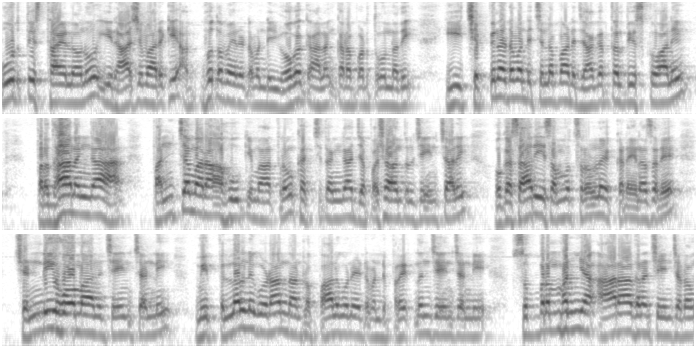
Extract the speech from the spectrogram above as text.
పూర్తి స్థాయిలోనూ ఈ రాశి వారికి అద్భుతమైనటువంటి యోగకాలం కనపడుతూ ఉన్నది. ఈ చెప్పినటువంటి చిన్నపాటి జాగ్రత్తలు తీసుకోవాలి. ప్రధానంగా పంచమ రాహుకి మాత్రం ఖచ్చితంగా జపశాంతులు చేయించాలి. ఒకసారి ఈ సంవత్సరంలో ఎక్కడైనా సరే చండీ హోమాన్ని చేయించండి. మీ పిల్లల్ని కూడా దాంట్లో పాల్గొనేటువంటి ప్రయత్నం చేయించండి. సుబ్రహ్మణ్య ఆరాధన చేయించడం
